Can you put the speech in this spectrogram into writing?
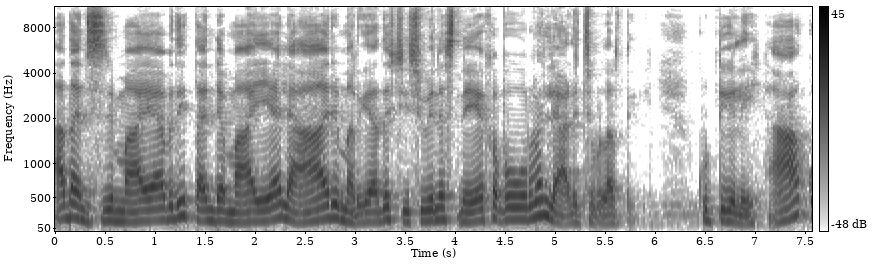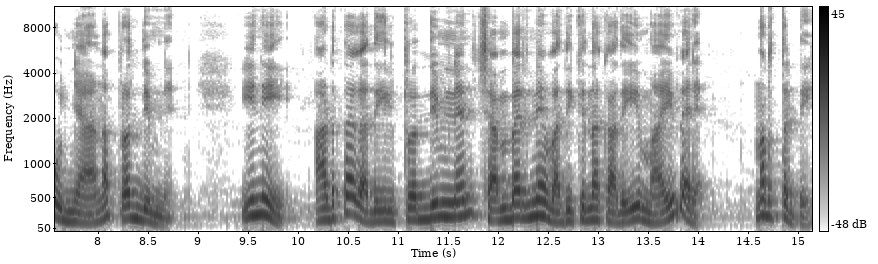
അതനുസരിച്ച് മായാവതി തന്റെ മായയാൽ ആരും അറിയാതെ ശിശുവിനെ സ്നേഹപൂർവം ലാളിച്ചു വളർത്തി. കുട്ടികളെ ആ കുഞ്ഞാണ് പ്രദ്യുമ്നൻ. ഇനി അടുത്ത കഥയിൽ പ്രദ്യുമ്നൻ ശമ്പരനെ വധിക്കുന്ന കഥയുമായി വരാം. നിർത്തട്ടെ.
